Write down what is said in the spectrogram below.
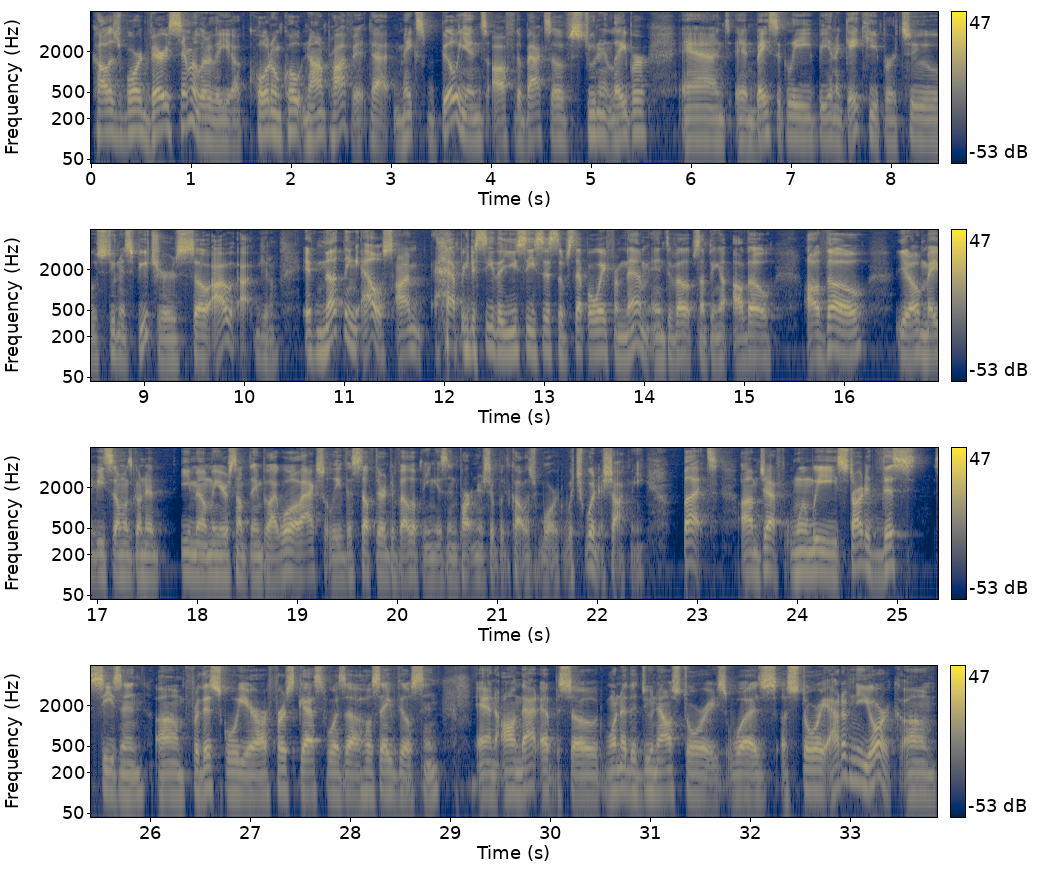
College Board, very similarly, a quote unquote nonprofit that makes billions off the backs of student labor and and basically being a gatekeeper to students' futures. So I, I, you know, if nothing else, I'm happy to see the UC system step away from them and develop something. Although Although, you know, maybe someone's going to email me or something, be like, well, actually, the stuff they're developing is in partnership with the College Board, which wouldn't shock me. But, um, Jeff, when we started this season um, for this school year, our first guest was uh, Jose Vilson. And on that episode, one of the Do Now stories was a story out of New York. Um,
